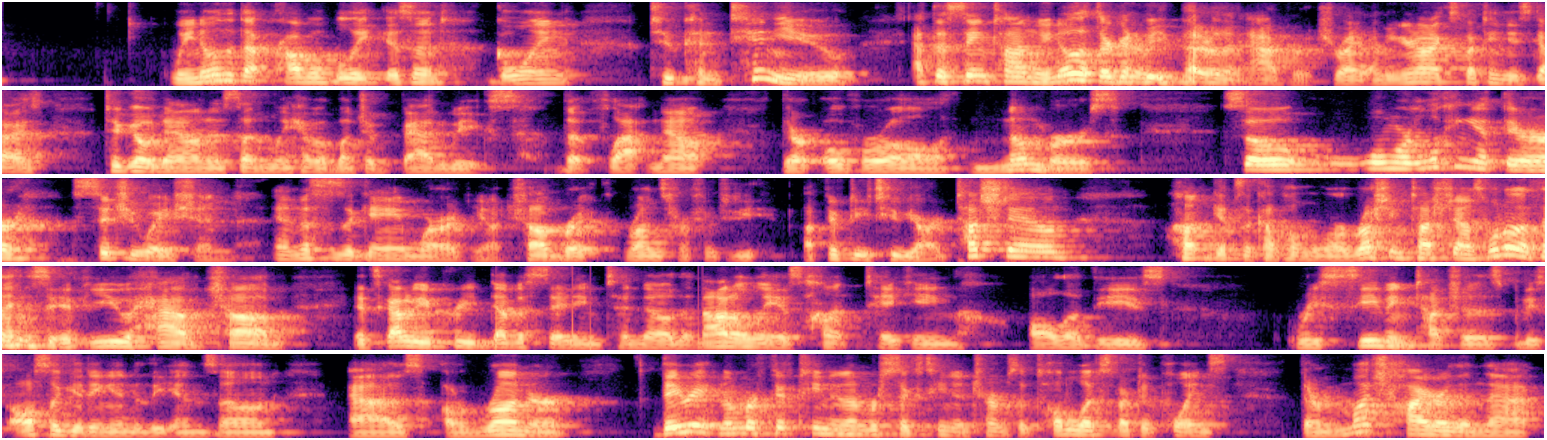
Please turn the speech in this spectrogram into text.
We know that that probably isn't going to continue. At the same time, we know that they're going to be better than average, right? I mean, you're not expecting these guys to go down and suddenly have a bunch of bad weeks that flatten out their overall numbers. So when we're looking at their situation, and this is a game where you know Chubb runs for 50, a 52 yard touchdown, Hunt gets a couple more rushing touchdowns. One of the things, if you have Chubb, it's got to be pretty devastating to know that not only is Hunt taking all of these receiving touches, but he's also getting into the end zone as a runner. They rate number 15 and number 16 in terms of total expected points. They're much higher than that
